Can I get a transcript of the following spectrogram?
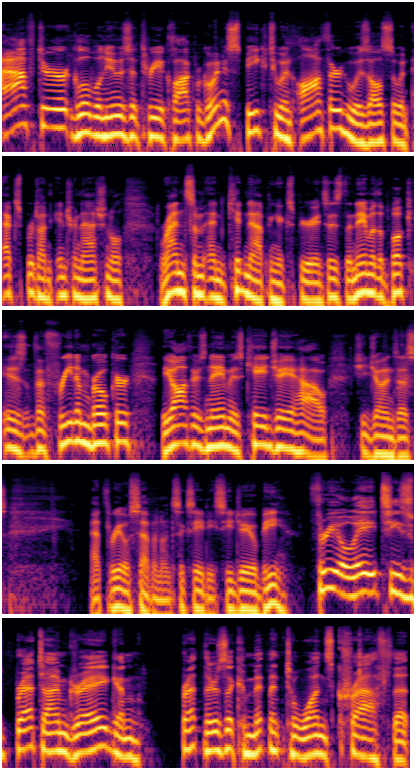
After global news at 3 o'clock, we're going to speak to an author who is also an expert on international ransom and kidnapping experiences. The name of the book is The Freedom Broker. The author's name is KJ Howe. She joins us at 307 on 680 CJOB. 308, he's Brett, I'm Greg. And Brett, there's a commitment to one's craft that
